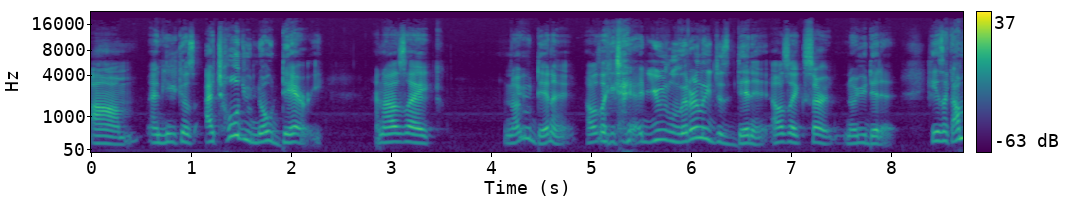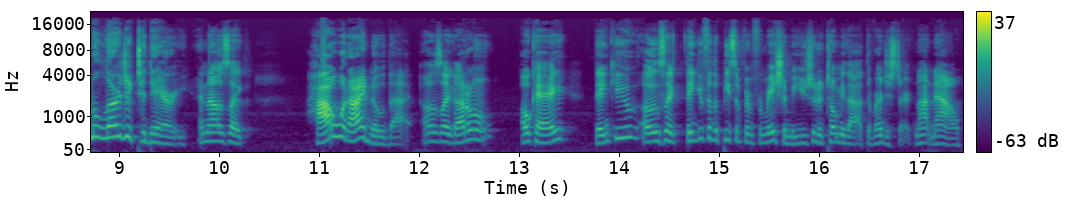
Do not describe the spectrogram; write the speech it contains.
Um, and he goes, I told you no dairy. And I was like, No, you didn't. I was like, You literally just didn't. I was like, Sir, no, you didn't. He's like, I'm allergic to dairy. And I was like, How would I know that? I was like, I don't, okay thank you. I was like, thank you for the piece of information, but you should have told me that at the register, not now.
